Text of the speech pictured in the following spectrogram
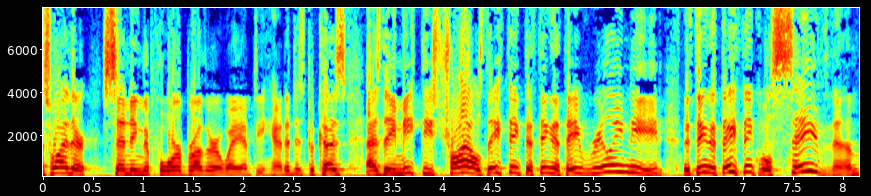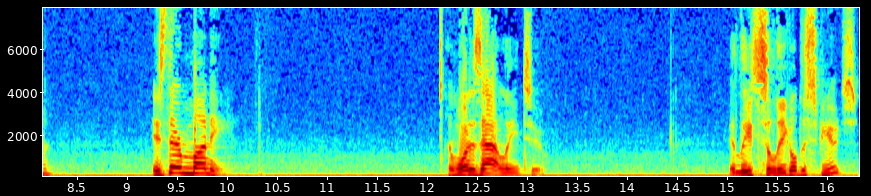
That's why they're sending the poor brother away empty handed, is because as they meet these trials, they think the thing that they really need, the thing that they think will save them, is their money. And what does that lead to? It leads to legal disputes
